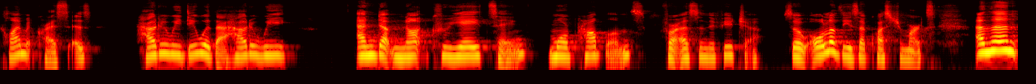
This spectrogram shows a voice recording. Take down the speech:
climate crisis. How do we deal with that? How do we end up not creating more problems for us in the future? So all of these are question marks. And then,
